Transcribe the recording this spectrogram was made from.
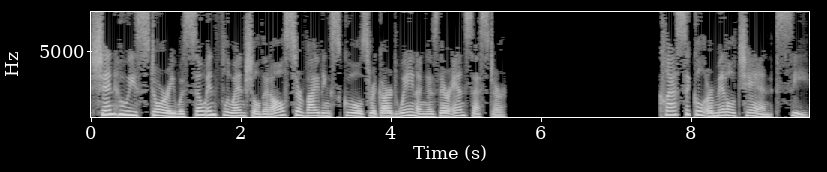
Shenhui's story was so influential that all surviving schools regard Huineng as their ancestor. Classical or Middle Chan c.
